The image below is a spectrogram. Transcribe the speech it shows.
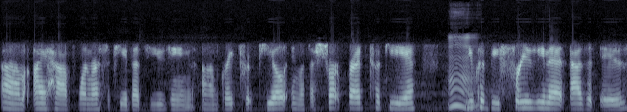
Um, I have one recipe that's using um, grapefruit peel in with a shortbread cookie. You could be freezing it as it is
